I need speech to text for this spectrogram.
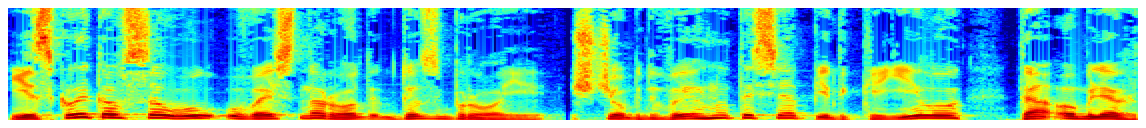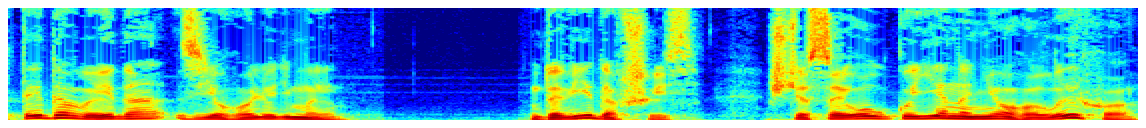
І скликав Саул увесь народ до зброї, щоб двигнутися під Киїлу та облягти Давида з його людьми. Довідавшись, що Саул кує на нього лихо,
